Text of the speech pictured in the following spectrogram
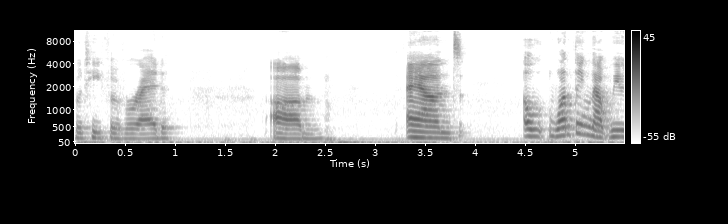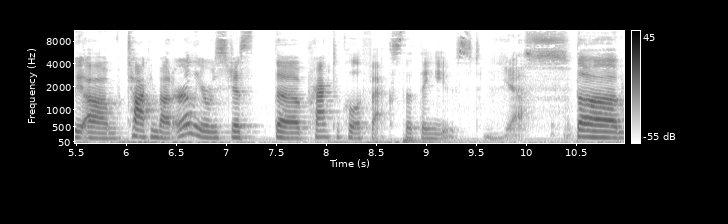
motif of red. Um and uh, one thing that we um talking about earlier was just the practical effects that they used Yes. the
